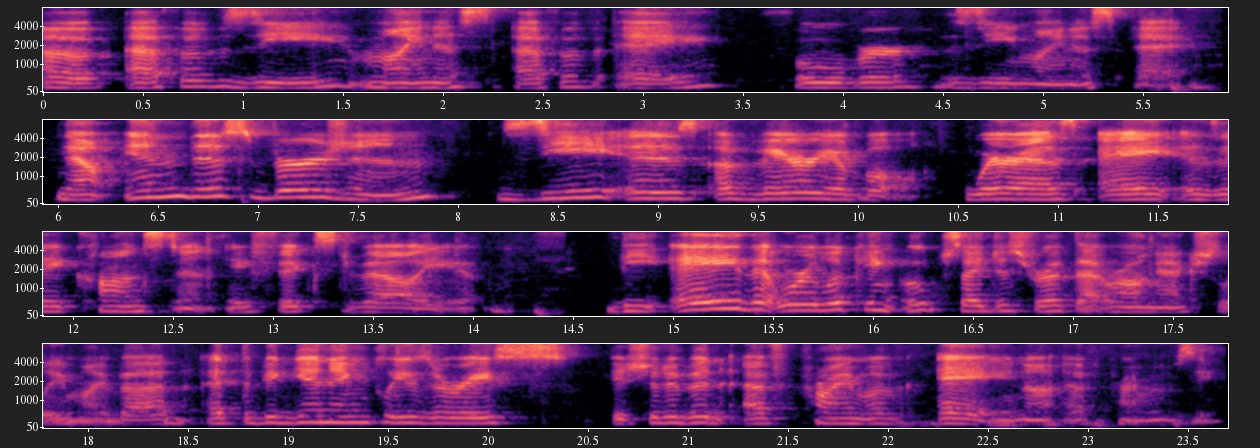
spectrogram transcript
of f of z minus f of a over z minus a. Now in this version, z is a variable, whereas a is a constant, a fixed value. The A that we're looking, oops, I just wrote that wrong actually, my bad. At the beginning, please erase, it should have been F prime of A, not F prime of Z.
